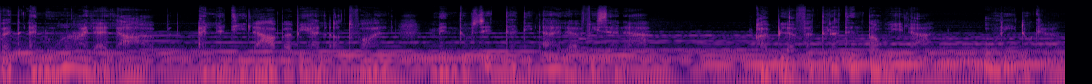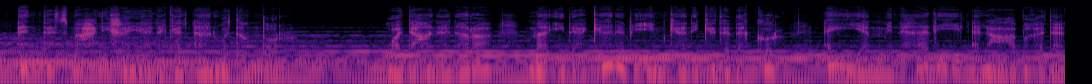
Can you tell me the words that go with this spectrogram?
كافه أنواع الألعاب التي لعب بها الأطفال منذ ستة آلاف سنة. قبل فترة طويلة أريدك أن تسمح لخيالك الآن وتنظر. ودعنا نرى ما إذا كان بإمكانك تذكر ايا من هذه الألعاب غدا.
